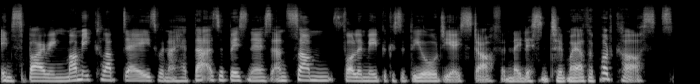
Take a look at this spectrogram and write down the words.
inspiring mummy club days when I had that as a business, and some follow me because of the audio stuff and they listen to my other podcasts.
